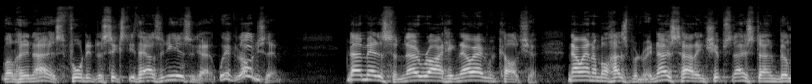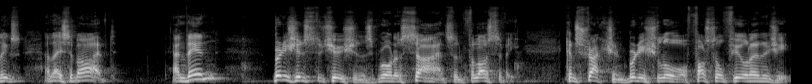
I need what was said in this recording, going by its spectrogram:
well, who knows, 40 to 60,000 years ago. We acknowledge them. No medicine, no writing, no agriculture, no animal husbandry, no sailing ships, no stone buildings, and they survived. And then British institutions brought us science and philosophy, construction, British law, fossil fuel energy,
